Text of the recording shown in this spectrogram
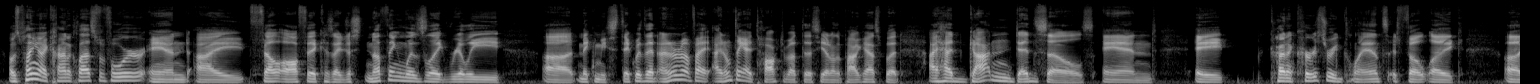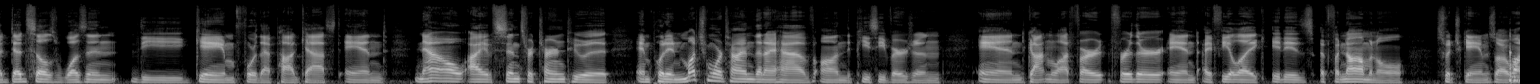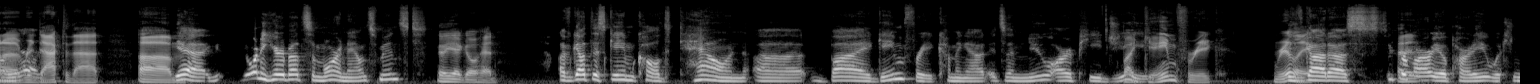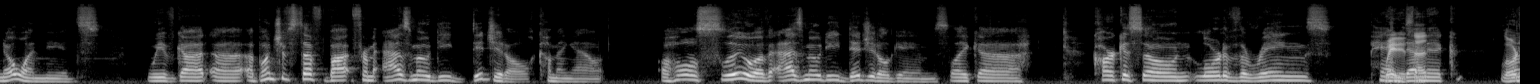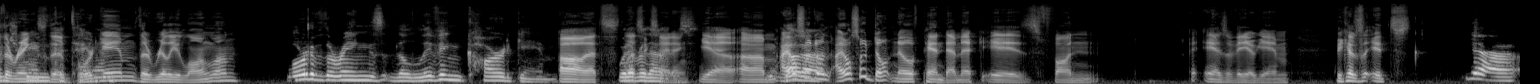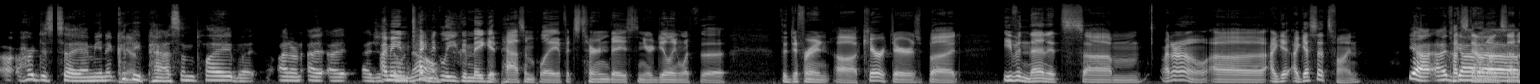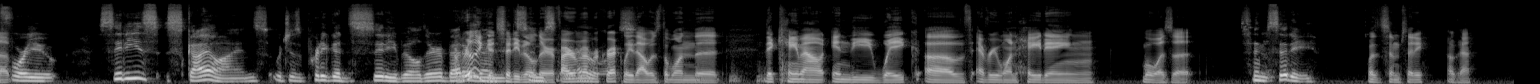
I was playing Iconoclast before, and I fell off it because I just nothing was like really uh, making me stick with it. I don't know if I I don't think I talked about this yet on the podcast, but I had gotten Dead Cells, and a kind of cursory glance, it felt like uh, Dead Cells wasn't the game for that podcast, and now I have since returned to it and put in much more time than I have on the PC version, and gotten a lot far further. And I feel like it is a phenomenal Switch game, so I want to Oh, yeah. redact that. Um, yeah. You, you want to hear about some more announcements? Oh yeah, go ahead. I've got this game called Town uh, by Game Freak coming out. It's a new RPG. By Game Freak, really? We've got uh, Super Mario Party, which no one needs. We've got uh, a bunch of stuff bought from Asmodee Digital coming out. A whole slew of Asmodee Digital games like uh, Carcassonne, Lord of the Rings, Wait, is that- Pandemic, Lord of the Rings, the board game, the really long one. Lord of the Rings, the Living Card Game. Oh, that's Whatever less that exciting. is. Yeah. Um, I also a- don't. I also don't know if Pandemic is fun as a video game because it's Yeah, hard to say. I mean, it could Yeah. be pass and play, but I don't. I I, I just. I mean, technically, you can make it pass and play if it's turn based and you're dealing with the the different uh, characters, but even then, it's um, I don't know. Uh, I guess, I guess that's fine. Yeah, I've Cuts got uh, for you. Cities Skylines, which is a pretty good city builder. A Better really than good city builder. If I remember ever correctly, that was the one that that came out in the wake of everyone hating. What was it? Sim City. Was it Sim City? Okay,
